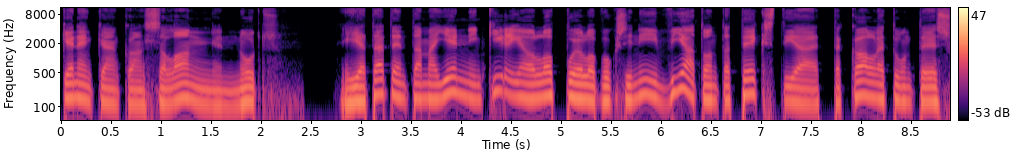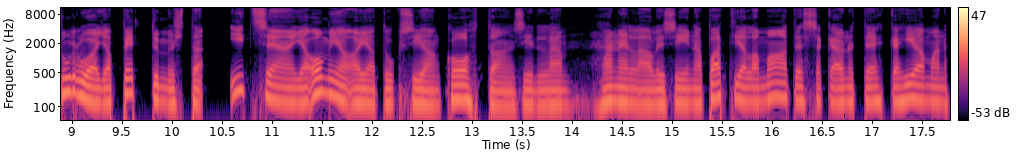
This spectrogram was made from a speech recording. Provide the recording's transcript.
kenenkään kanssa langennut. Ja täten tämä Jennin kirja on loppujen lopuksi niin viatonta tekstiä, että Kalle tuntee surua ja pettymystä itseään ja omia ajatuksiaan kohtaan, sillä hänellä oli siinä patjalla maatessa käynyt ehkä hieman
